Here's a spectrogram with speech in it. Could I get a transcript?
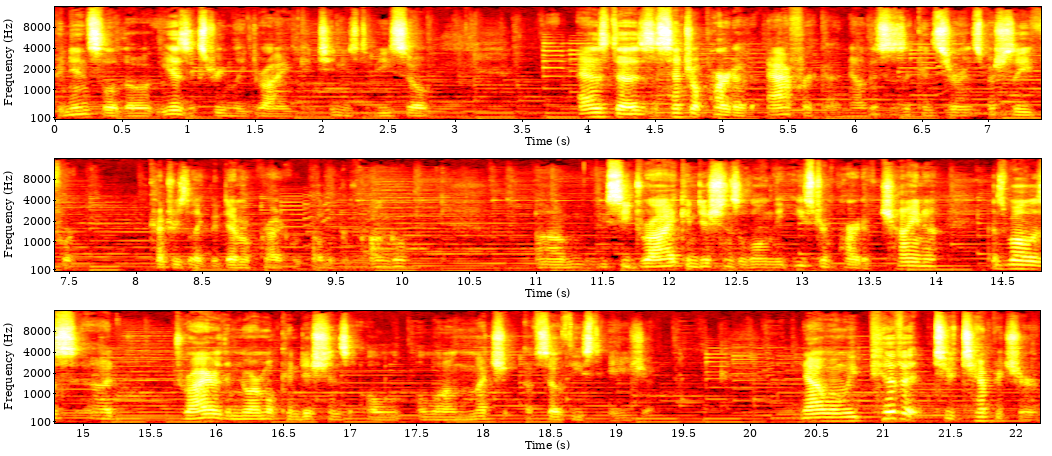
Peninsula, though, is extremely dry and continues to be so as does the central part of Africa. Now, this is a concern, especially for countries like the Democratic Republic of Congo. Um, we see dry conditions along the eastern part of China, as well as uh, drier than normal conditions al along much of Southeast Asia. Now, when we pivot to temperature,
